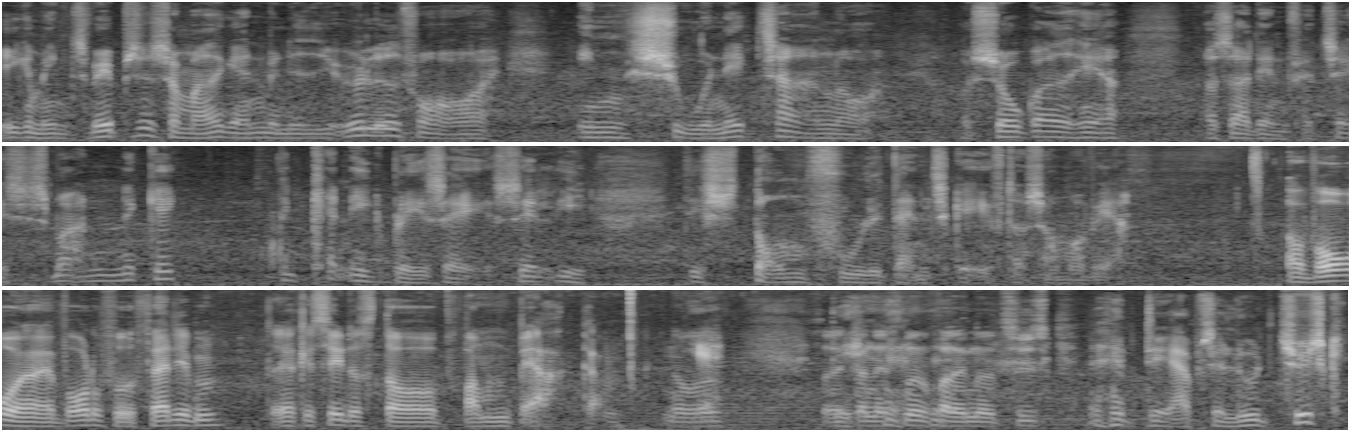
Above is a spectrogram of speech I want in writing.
Ikke mindst vepse, som meget gerne vil ned i øllet for at indsuge nektaren og, og sukkeret her. Og så er den fantastisk smart. Den kan, ikke, den kan ikke blæse af, selv i det stormfulde danske eftersommervejr. Og hvor, øh, hvor har du fået fat i dem? Jeg kan se, der står Bambergern noget. Ja, så jeg går næsten ud fra, det er noget tysk. Det er absolut tysk,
